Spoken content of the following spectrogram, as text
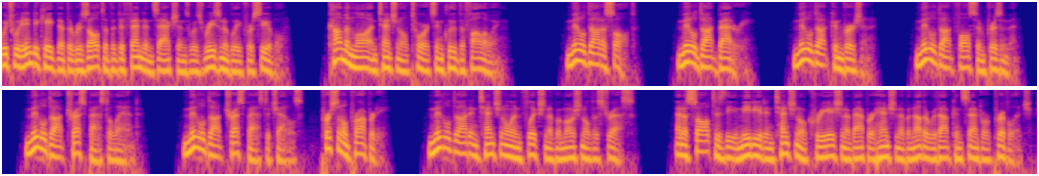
which would indicate that the result of the defendant's actions was reasonably foreseeable. Common law intentional torts include the following middle dot assault, middle dot battery, middle dot conversion, middle dot false imprisonment, middle dot trespass to land, middle dot trespass to chattels, personal property, middle dot intentional infliction of emotional distress. An assault is the immediate intentional creation of apprehension of another without consent or privilege.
